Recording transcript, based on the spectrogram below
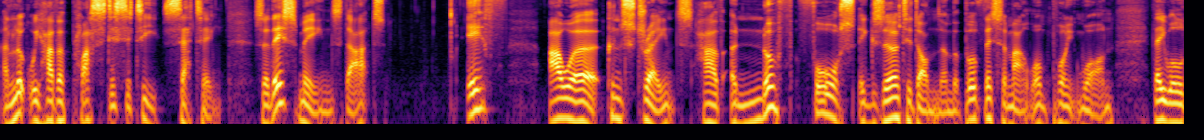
and look, we have a plasticity setting. So this means that if our constraints have enough force exerted on them above this amount, 1.1, they will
